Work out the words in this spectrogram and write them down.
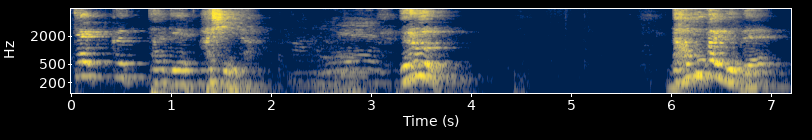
깨끗하게 하십니다. 여러분 나무가 있는데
